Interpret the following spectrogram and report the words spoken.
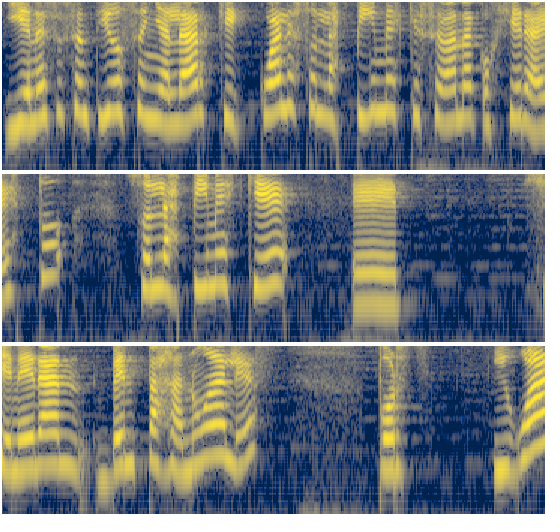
Y en ese sentido señalar que cuáles son las pymes que se van a acoger a esto. Son las pymes que eh, generan ventas anuales por igual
